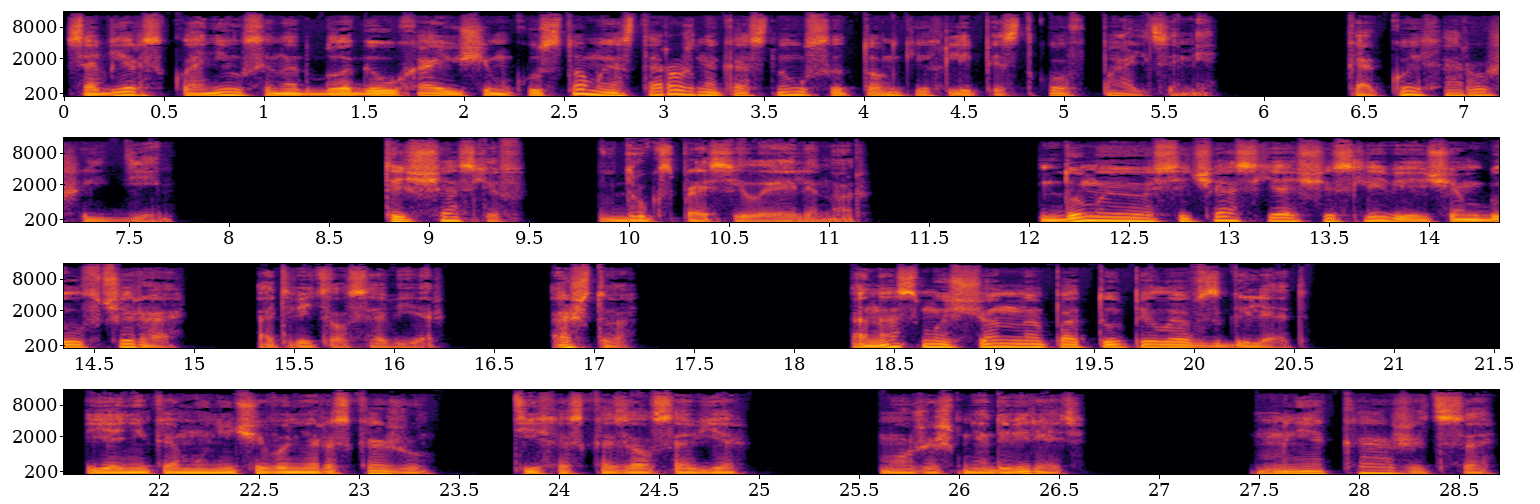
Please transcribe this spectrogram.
Савер склонился над благоухающим кустом и осторожно коснулся тонких лепестков пальцами. Какой хороший день! «Ты счастлив?» — вдруг спросила Эленор. «Думаю, сейчас я счастливее, чем был вчера», — ответил Савьер. «А что?» Она смущенно потупила взгляд. «Я никому ничего не расскажу», — тихо сказал Савьер. «Можешь мне доверять». «Мне кажется»,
